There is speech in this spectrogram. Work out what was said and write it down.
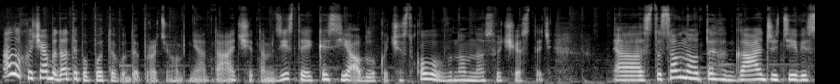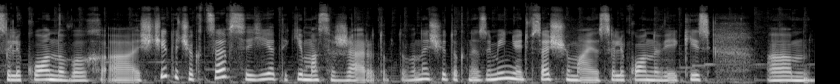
але хоча б дати попити води протягом дня, та чи там з'їсти якесь яблуко, частково воно в нас очистить. Стосовно тих гаджетів і силіконових щіточок, це все є такі масажери, тобто вони щіток не замінюють все, що має силіконові якісь. Ем,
